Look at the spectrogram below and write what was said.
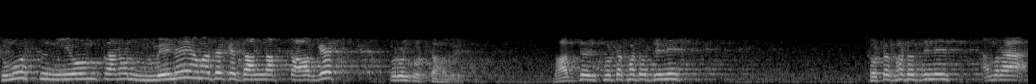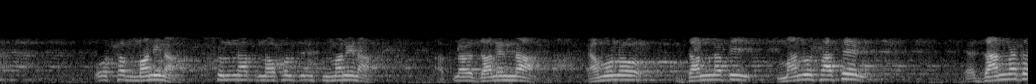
সমস্ত নিয়ম কানুন মেনে আমাদেরকে জান্নাত টার্গেট পূরণ করতে হবে। ভাবছেন ছোটোখাটো জিনিস ছোটোখাটো জিনিস আমরা ওসব মানি না, সুন্নাত, নফল জিনিস মানি না। আপনারা জানেন না, এমনও জান্নাতি মানুষ আছেন জান্নাতে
